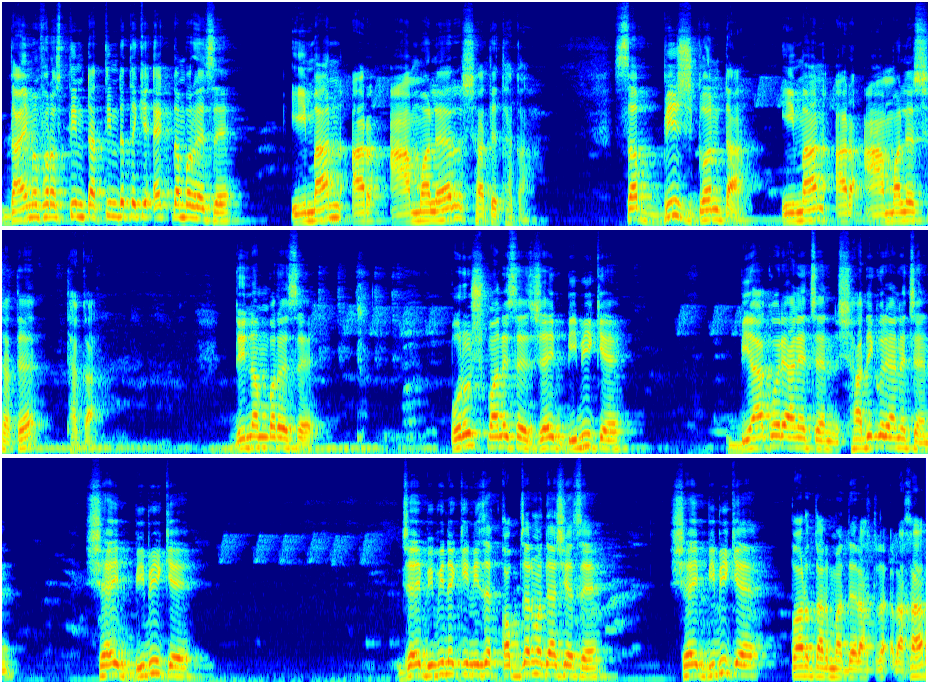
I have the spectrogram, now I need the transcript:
দায়মি ফরজ তিনটা তিনটা থেকে এক নম্বর হয়েছে ইমান আর আমলের সাথে থাকা। চব্বিশ ঘণ্টা ইমান আর আমলের সাথে থাকা। দুই নম্বর হয়েছে পুরুষ মানুষের যেই বিবিকে বিয়া করে আনেছেন, শাদি করে আনেছেন, সেই বিবিকে, যেই বিবি নাকি নিজের কবজার মধ্যে আসিয়াছে, সেই বিবিকে পর্দার মধ্যে রাখার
